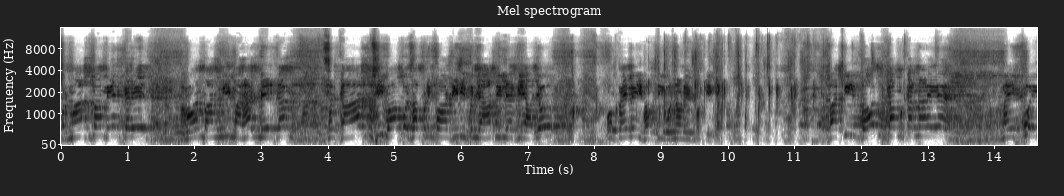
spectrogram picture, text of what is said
ਪਰਮਾਤਮਾ ਮੇਰ ਕਰੇ, ਭਗਵਾਨ ਵਾਲਮੀਕੀ ਮਹਾਰਾਜ ਮਿਹਰ ਕਰਨ। ਸਰਕਾਰ, ਤੁਸੀਂ ਵਾਪਸ ਆਪਣੀ ਪਾਰਟੀ ਦੀ ਪੰਜਾਬ ਦੀ ਲੈ ਕੇ ਆ ਜਾਓ। ਉਹ ਪਹਿਲੇ ਹੀ ਹਫ਼ਤੇ ਉਹਨਾਂ ਨੇ ਹੀ ਪੱਕੀ ਕਰਦਾ। ਬਾਕੀ ਬਹੁਤ ਕੰਮ ਕਰਨ ਵਾਲੇ ਐ ਮੈਂ ਇੱਕੋ ਹੀ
